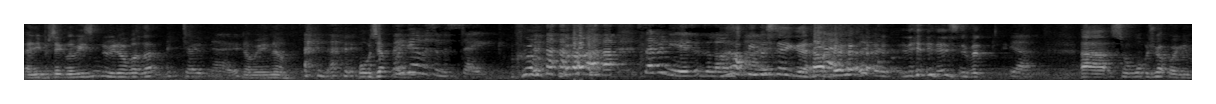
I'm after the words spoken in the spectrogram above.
Any particular reason? Do we know about that? I don't know. Don't really know. no. What was that? Maybe? I was a mistake. Seven years is a long time. Happy time. mistake there. Yes. it is, but yeah. uh, so what was your upbringing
